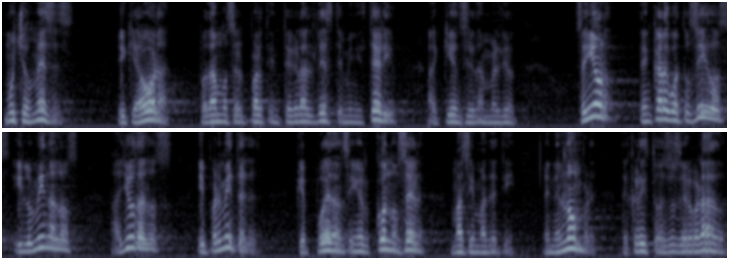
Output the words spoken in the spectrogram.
muchos meses y que ahora podamos ser parte integral de este ministerio aquí en Ciudad Merliot. Señor, te encargo a tus hijos, ilumínalos, ayúdalos y permíteles que puedan, Señor, conocer más y más de ti. En el nombre de Cristo Jesús celebrado.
